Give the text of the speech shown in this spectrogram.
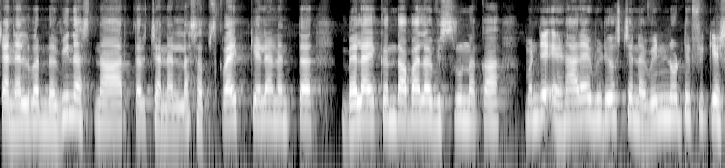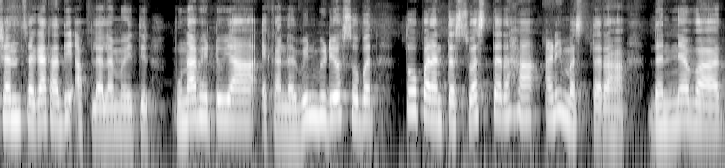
चॅनलवर नवीन असणार तर चॅनलला सबस्क्राईब केल्यानंतर बेल आयकन दाबायला विसरू नका. म्हणजे येणाऱ्या व्हिडिओजचे नवीन नोटिफिकेशन सगळ्यात आधी आपल्याला मिळतील. पुन्हा भेटूया एका नवीन व्हिडिओसोबत तोपर्यंत स्वस्त रहा आणि मस्त रहा. धन्यवाद.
